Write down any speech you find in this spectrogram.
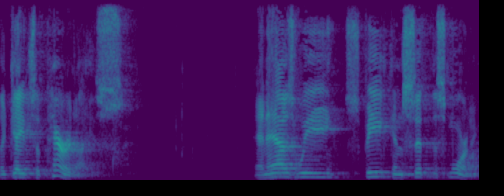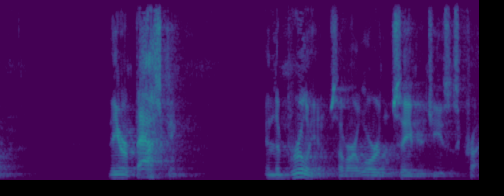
the gates of paradise. And as we speak and sit this morning, they are basking in the brilliance of our Lord and Savior Jesus Christ.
